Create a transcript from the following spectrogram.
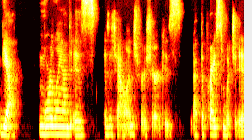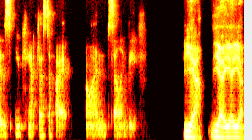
yeah, more land is is a challenge for sure because at the price in which it is, you can't justify it on selling beef. Yeah, yeah, yeah, yeah.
